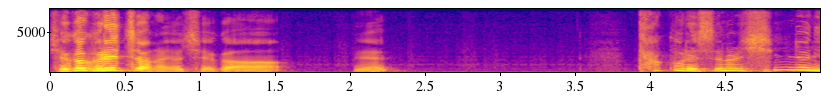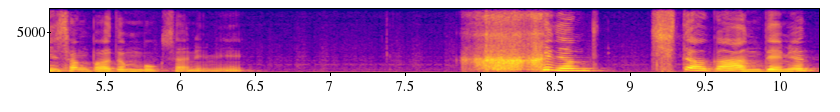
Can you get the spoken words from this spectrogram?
제가 그랬잖아요. 제가 예? 탁구 레슨을 10년 이상 받은 목사님이 그냥 치다가 안 되면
